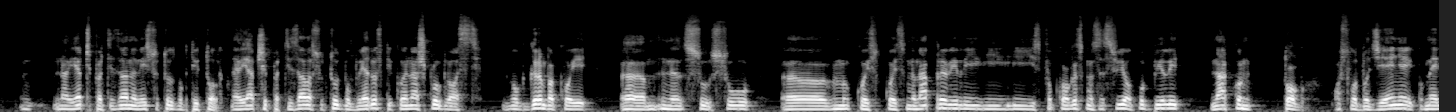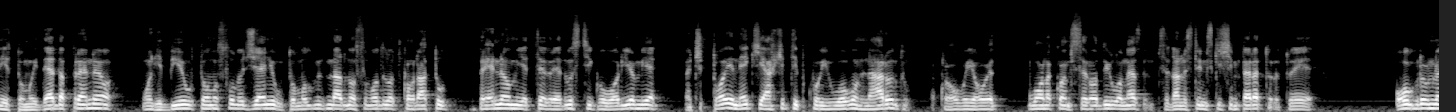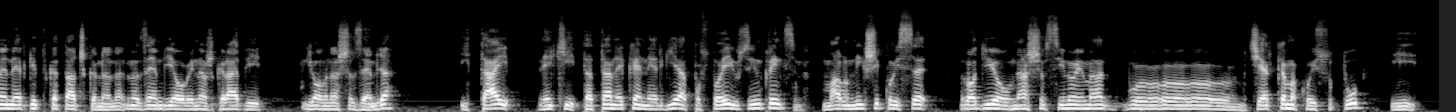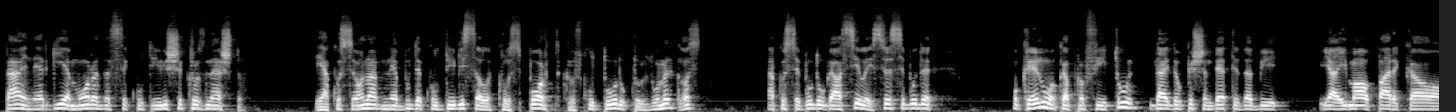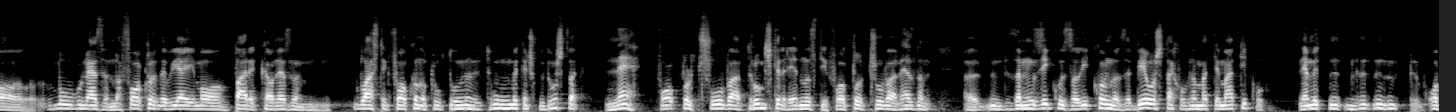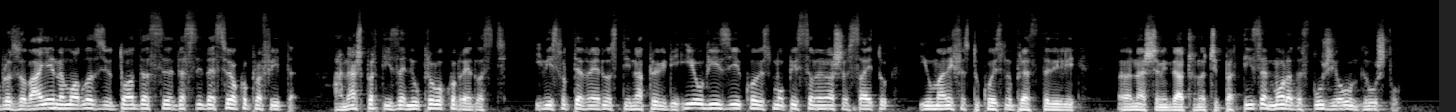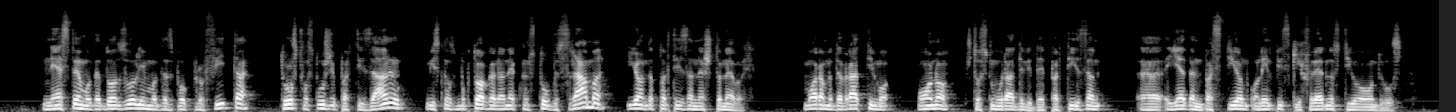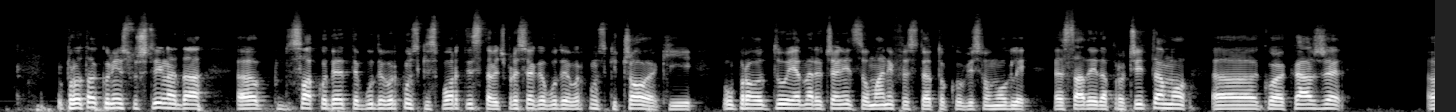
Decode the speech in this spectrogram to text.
navijači Partizana nisu tu zbog titula. Navijači Partizana su tu zbog vrednosti koje naš klub nosi. Zbog grba koji um, su, su um, koji, koji smo napravili i, i ispod koga smo se svi okupili nakon tog oslobođenja i meni je to moj deda preneo, On je bio u tom oslobođenju, u tom narodno oslobodilačkom ratu, preneo mi je te vrednosti, govorio mi je, znači to je neki arhetip koji u ovom narodu, dakle ovo je, ovo je na kojem se rodilo, ne znam, 17 rimskih imperatora, to je ogromna energetska tačka na, na, na zemlji, ovaj naš grad i, i ova naša zemlja. I taj neki, ta, ta neka energija postoji u svim klincima. Malom Nikši koji se rodio u našim sinovima, čerkama koji su tu i ta energija mora da se kultiviše kroz nešto. I ako se ona ne bude kultivisala kroz sport, kroz kulturu, kroz umetnost, ako se budu gasile i sve se bude okrenulo ka profitu, daj da upišem dete da bi ja imao pare kao, ne znam, na folklor da bi ja imao pare kao, ne znam, vlasnik folklornog kulturnog umetničkog društva. Ne, folklor čuva druge vrednosti, folklor čuva, ne znam, eh, za muziku, za likovno, za bilo šta, na matematiku. Nema, obrazovanje nam odlazi u to da, se, da, se, da je sve oko profita. A naš partizan je upravo oko vrednosti. I mi smo te vrednosti napravili i u viziji koju smo upisali na našem sajtu i u manifestu koji smo predstavili uh, našem igraču. Znači, partizan mora da služi ovom društvu. Ne smemo da dozvolimo da zbog profita društvo služi partizanu, mi smo zbog toga na nekom stubu srama i onda partizan nešto ne volje. Moramo da vratimo ono što smo uradili, da je partizan uh, jedan bastion olimpijskih vrednosti u ovom društvu. Upravo tako nije suština da uh, svako dete bude vrhunski sportista, već pre svega bude vrhunski čovek i upravo tu jedna rečenica u manifestu, eto koju bismo mogli uh, sada i da pročitamo, uh, koja kaže uh,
